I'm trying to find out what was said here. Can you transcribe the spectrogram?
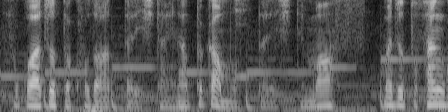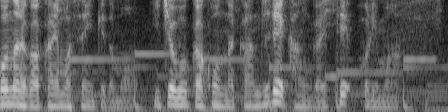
そこはちょっとこだわったりしたいなとか思ったりしてます。まあ、ちょっと参考になるかわかりませんけども、一応僕はこんな感じで考えております。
